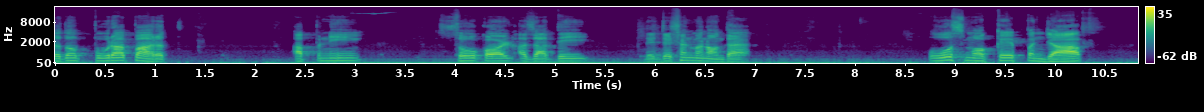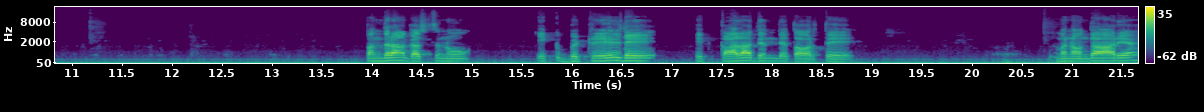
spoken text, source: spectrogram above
ਜਦੋਂ ਪੂਰਾ ਭਾਰਤ ਆਪਣੀ ਸੋ ਕਾਲਡ ਆਜ਼ਾਦੀ ਦੇ ਜਸ਼ਨ ਮਨਾਉਂਦਾ ਹੈ, ਉਸ ਮੌਕੇ ਪੰਜਾਬ 15 ਅਗਸਤ ਨੂੰ ਇੱਕ ਬਿਟਰੇਲ ਡੇ ਇੱਕ ਕਾਲਾ ਦਿਨ ਦੇ ਤੌਰ ਤੇ ਮਨਾਉਂਦਾ ਆ ਰਿਹਾ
